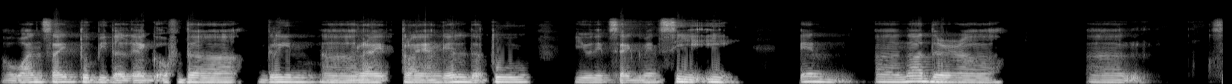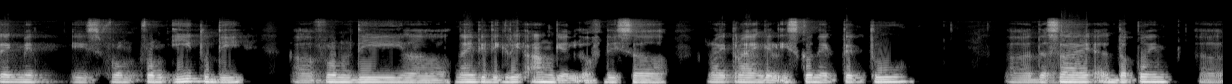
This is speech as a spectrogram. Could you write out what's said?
one side to be the leg of the green uh, right triangle, the two unit segment CE, and another uh, uh, segment is from from E to D uh, from the uh, 90 degree angle of this uh, right triangle is connected to the side the point uh,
